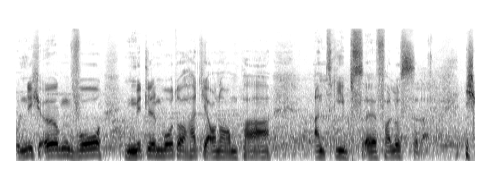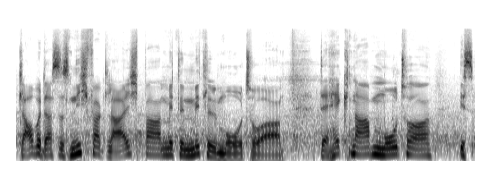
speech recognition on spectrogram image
und nicht irgendwo. Ein Mittelmotor hat ja auch noch ein paar Antriebsverluste dabei. Ich glaube, das ist nicht vergleichbar mit dem Mittelmotor. Der Hecknabenmotor ist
